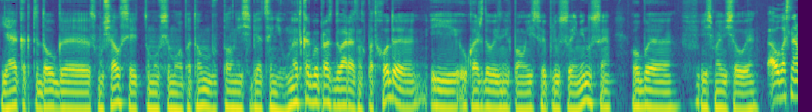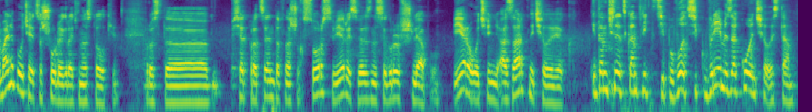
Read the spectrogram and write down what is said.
Я как-то долго смущался этому всему, а потом вполне себе оценил. Ну, это как бы просто два разных подхода, и у каждого из них, по-моему, есть свои плюсы, свои минусы. Оба весьма веселые. А у вас нормально получается Шура играть в настолки? Просто 50% наших ссор с Верой связаны с игрой в шляпу. Вера очень азартный человек. И там начинается конфликт, типа, вот время закончилось там,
